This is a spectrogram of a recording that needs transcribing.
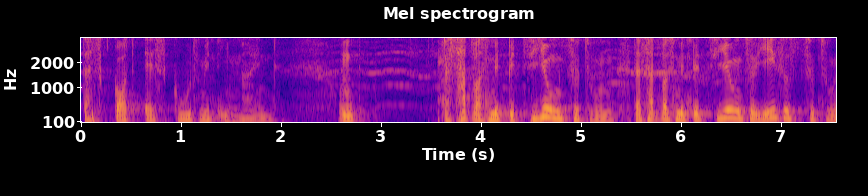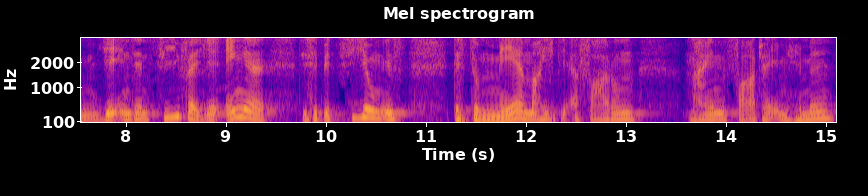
dass Gott es gut mit ihm meint. Und das hat was mit Beziehung zu tun. Das hat was mit Beziehung zu Jesus zu tun. Je intensiver, je enger diese Beziehung ist, desto mehr mache ich die Erfahrung, mein Vater im Himmel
